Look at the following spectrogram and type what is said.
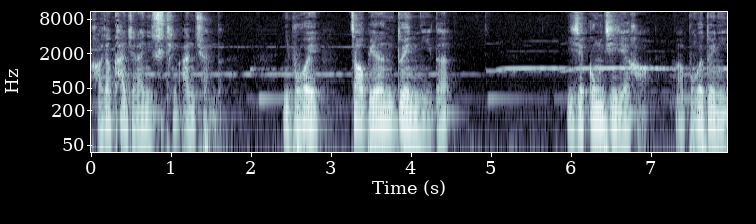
好像看起来你是挺安全的，你不会遭别人对你的一些攻击也好啊，不会对你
